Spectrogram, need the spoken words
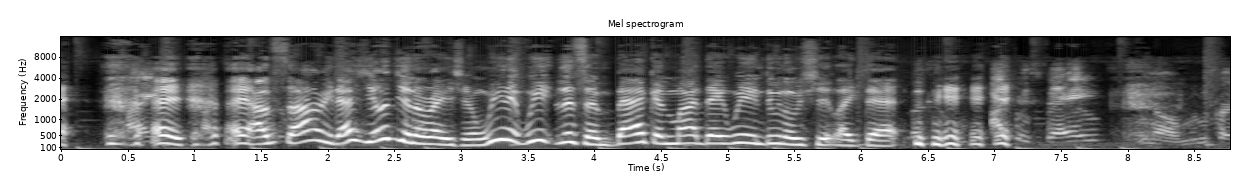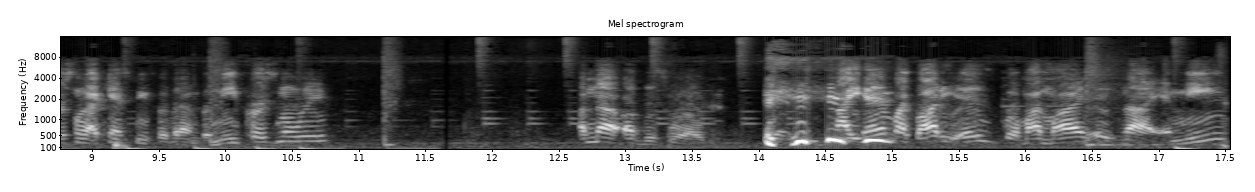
hey, hey, I'm sorry. That's your generation. We didn't. We listen. Back in my day, we didn't do no shit like that. I could say, you know, me personally, I can't speak for them, but me personally, I'm not of this world. I am, my body is, but my mind is not. And me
